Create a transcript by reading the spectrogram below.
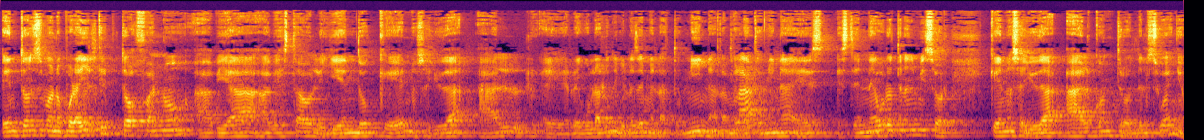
Entonces, bueno, por ahí el triptófano había, había estado leyendo que nos ayuda a eh, regular los niveles de melatonina. La melatonina es este neurotransmisor que nos ayuda al control del sueño.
